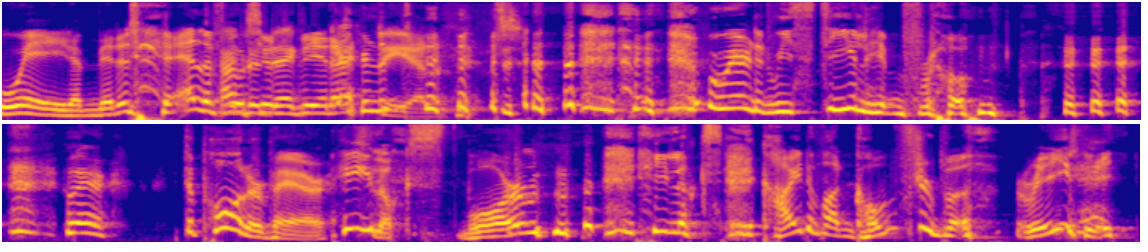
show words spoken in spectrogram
wait a minute, elephant shouldn't be in get Ireland. the elephant? Where did we steal him from? Where the polar bear? He looks warm. he looks kind of uncomfortable, really.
